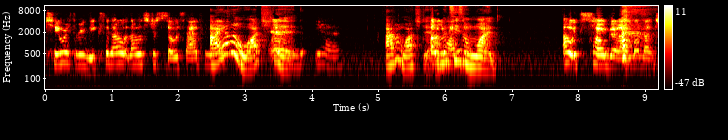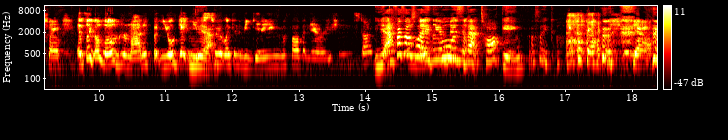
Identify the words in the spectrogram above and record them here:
two or three weeks ago. That was just so sad for me. I haven't watched and, it. Yeah. I haven't watched it. Oh, I'm you in season one. Oh, it's so good. I love that show. It's like a little dramatic, but you'll get used Yeah. to it like in the beginning with all the narration and stuff. Yeah, at first I was like, Lately I've who is been- that talking? I was like, oh. yeah.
